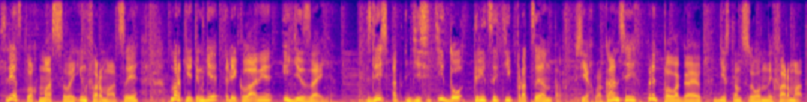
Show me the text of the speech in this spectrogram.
средствах массовой информации, маркетинге, рекламе и дизайне. Здесь от 10 до 30% всех вакансий предполагают дистанционный формат.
